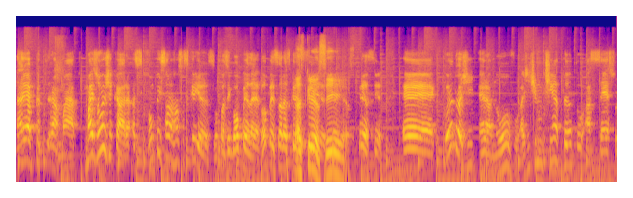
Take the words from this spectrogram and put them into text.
Na época tudo era mato. Mas hoje, cara, assim, vamos pensar nas nossas crianças. Vamos fazer igual o Pelé. Vamos pensar nas crianças. As criancinhas. As criancinhas. É, quando a gente era novo, a gente não tinha tanto acesso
